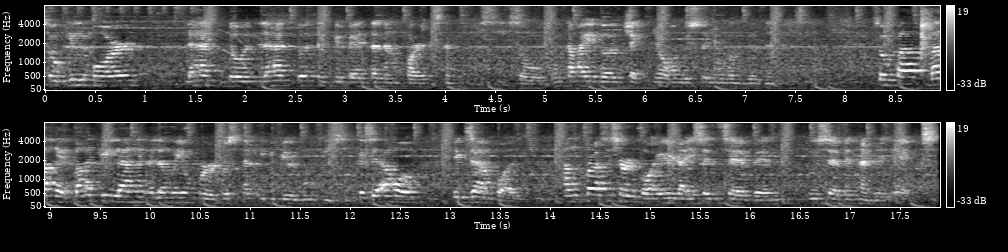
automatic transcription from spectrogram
So Gilmore, lahat doon, lahat doon nagbebenta ng parts ng PC. So punta kayo doon, check nyo kung gusto nyo mag-build ng PC. So, pa, bakit? Bakit kailangan alam mo yung purpose ng i-build mong PC? Kasi ako, example, ang processor ko ay Ryzen 7 2700X.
